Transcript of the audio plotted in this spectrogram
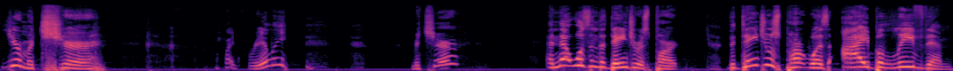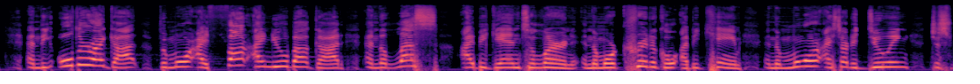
you're mature. I'm like, really? Mature? And that wasn't the dangerous part. The dangerous part was I believed them. And the older I got, the more I thought I knew about God, and the less I began to learn, and the more critical I became, and the more I started doing, just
